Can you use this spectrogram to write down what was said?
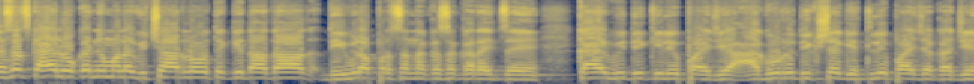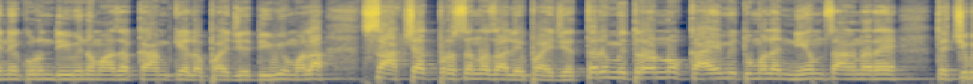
तसंच काय लोकांनी मला विचारलं होतं की दादा देवीला प्रसन्न कसं करायचं आहे काय विधी केली पाहिजे? आगोरी दीक्षा घेतली पाहिजे का? जेणेकरून देवीनं माझं काम केलं पाहिजे? देवी मला साक्षात प्रसन्न झाले पाहिजे. तर मित्रांनो काय मी तुम्हाला नियम सांगणार आहे त्याची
